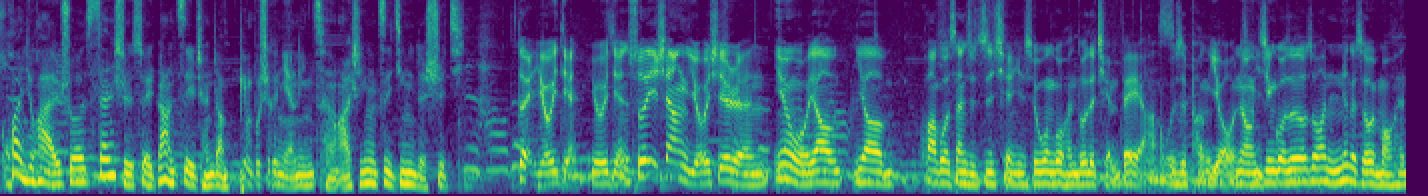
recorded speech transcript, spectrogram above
换句话来说，三十岁让自己成长，并不是个年龄层，而是因为自己经历的事情。对，有一点，有一点。所以像有一些人，因为我要要跨过三十之前，也是问过很多的前辈啊，或者是朋友，那种已经过，都说你那个时候有没有很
